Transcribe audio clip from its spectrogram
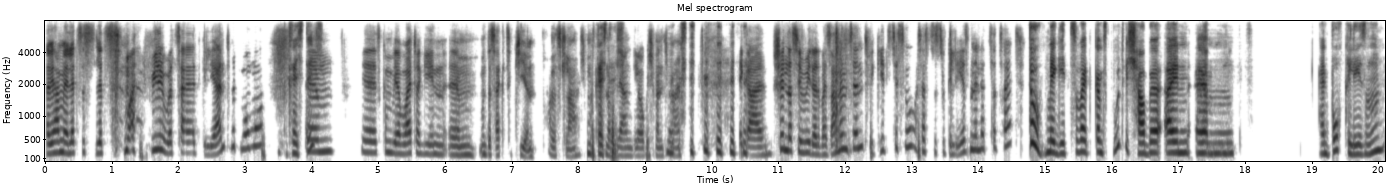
Na, wir haben ja letztes, letztes Mal viel über Zeit gelernt mit Momo. Richtig? Ähm, ja, jetzt können wir weitergehen ähm, und das akzeptieren. Alles klar. Ich muss das noch Richtig. lernen, glaube ich, manchmal. Egal. Schön, dass wir wieder beisammen sind. Wie geht's dir so? Was hast du gelesen in letzter Zeit? du, mir geht soweit ganz gut. Ich habe ein, ähm, ein Buch gelesen,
